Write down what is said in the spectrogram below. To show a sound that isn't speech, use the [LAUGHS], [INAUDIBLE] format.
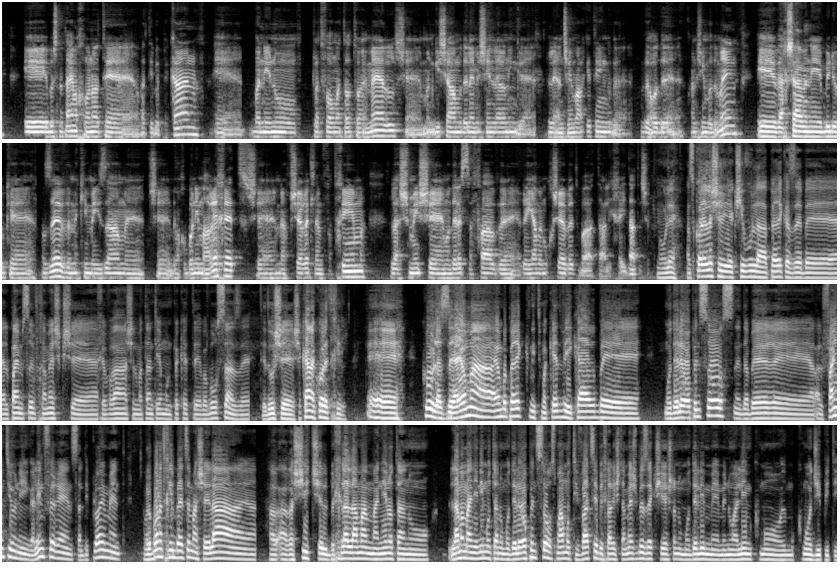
בשנתיים האחרונות עבדתי בפקאן, בנינו פלטפורמת AutoML שמנגישה מודלי Machine Learning לאנשי marketing ועוד אנשים בדומיין. ועכשיו אני בדיוק עוזב ומקים מיזם שאנחנו בונים מערכת שמאפשרת למפתחים להשמיש מודלי שפה וראייה ממוחשבת בתהליכי דאטה שלנו. מעולה. אז כל אלה שיקשיבו לפרק הזה ב-2025 כשהחברה של מתן תהיה מונפקת בבורסה, אז תדעו ש- שכאן הכל התחיל. קול, cool, אז היום, היום בפרק נתמקד בעיקר במודלי open source, נדבר על fine-tuning, על inference, על deployment, אבל בואו נתחיל בעצם מהשאלה הראשית של בכלל למה מעניין אותנו למה מעניינים אותנו מודלי open source? מה המוטיבציה בכלל להשתמש בזה כשיש לנו מודלים מנוהלים כמו, כמו GPT?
